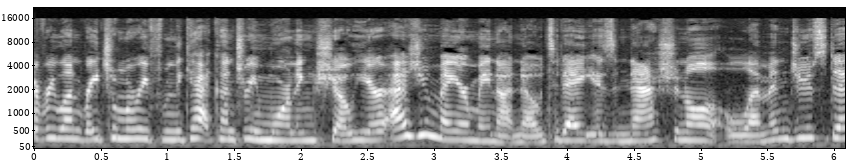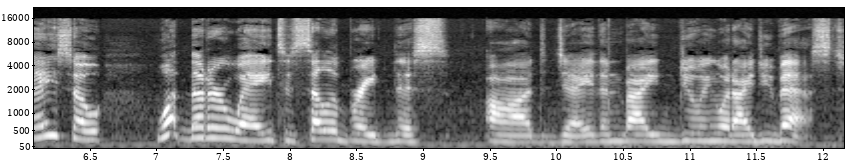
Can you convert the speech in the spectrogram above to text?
everyone, Rachel Marie from the Cat Country Morning Show here. As you may or may not know, today is National Lemon Juice Day, so what better way to celebrate this odd day than by doing what I do best?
